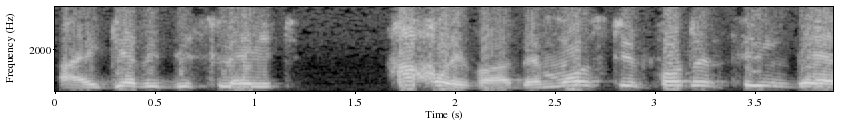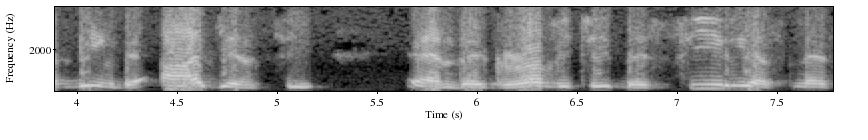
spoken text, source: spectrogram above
I gave it this late. However, the most important thing there being the urgency and the gravity, the seriousness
